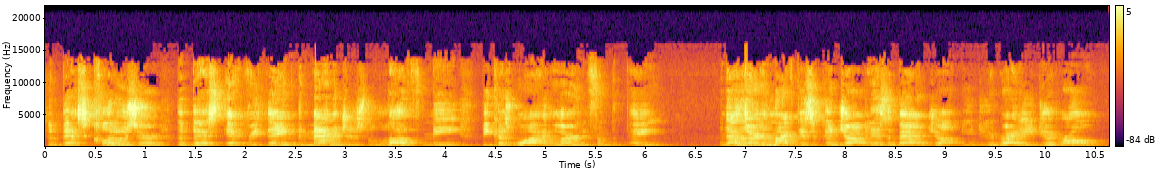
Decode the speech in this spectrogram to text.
the best closer, the best everything. The managers loved me because why? I learned from the pain. And I learned in life there's a good job and there's a bad job. You do it right or you do it wrong.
